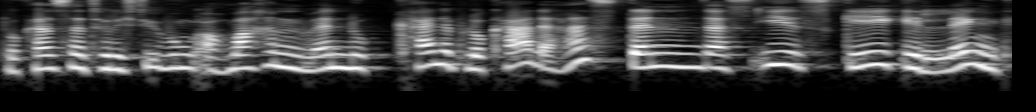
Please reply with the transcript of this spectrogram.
Du kannst natürlich die Übung auch machen, wenn du keine Blockade hast, denn das ISG-Gelenk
